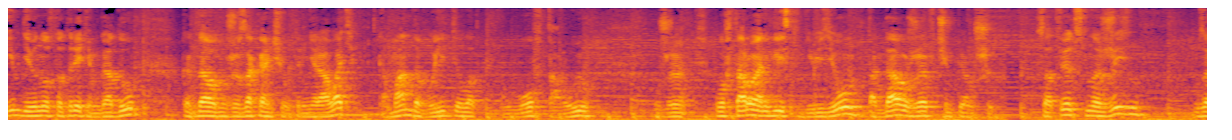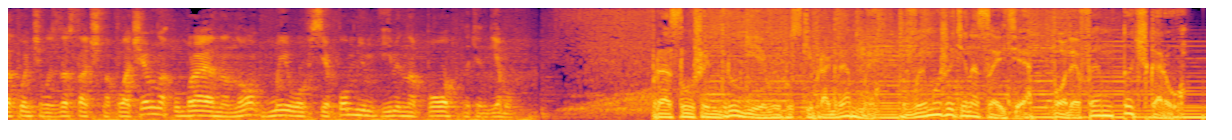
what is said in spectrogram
И в 93 году, когда он уже заканчивал тренировать, команда вылетела во вторую уже во второй английский дивизион, тогда уже в чемпионшип. Соответственно, жизнь закончилась достаточно плачевно у Брайана, но мы его все помним именно по Ноттингему. Прослушать другие выпуски программы вы можете на сайте podfm.ru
